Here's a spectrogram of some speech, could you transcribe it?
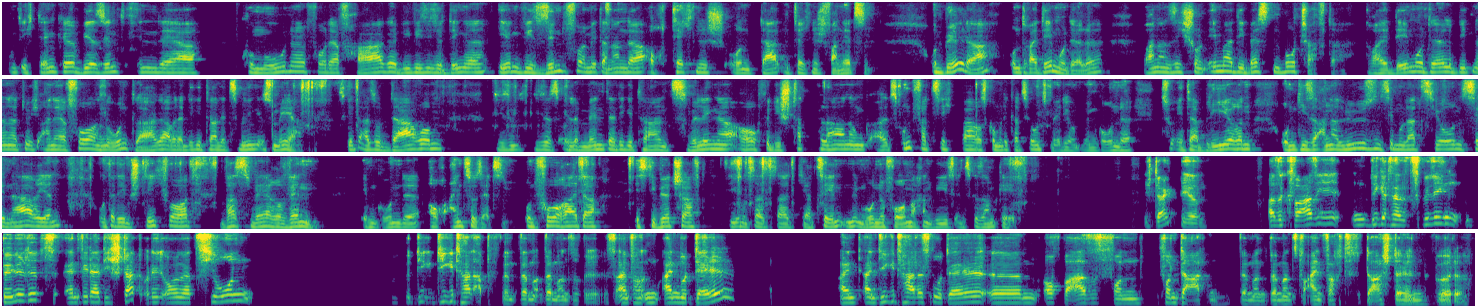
Und ich denke, wir sind in der Kommune vor der Frage, wie wir diese Dinge irgendwie sinnvoll miteinander auch technisch und datentechnisch vernetzen. Und Bilder und 3D-Modelle waren an sich schon immer die besten Botschafter. 3D-Modelle bieten dann natürlich eine hervorragende Grundlage, aber der digitale Zwilling ist mehr. Es geht also darum, diesen, dieses Element der digitalen Zwillinge auch für die Stadtplanung als unverzichtbares Kommunikationsmedium im Grunde zu etablieren, um diese Analysen, Simulationen, Szenarien unter dem Stichwort Was wäre wenn im Grunde auch einzusetzen. Und Vorreiter ist die Wirtschaft, die uns das seit Jahrzehnten im Grunde vormachen, wie es insgesamt geht. Ich danke dir. Also quasi ein digitaler Zwilling bildet entweder die Stadt oder die Organisation digital ab, wenn, wenn, man, wenn man so will. Es ist einfach ein Modell, ein, ein digitales Modell ähm, auf Basis von, von Daten, wenn man wenn es vereinfacht darstellen würde.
